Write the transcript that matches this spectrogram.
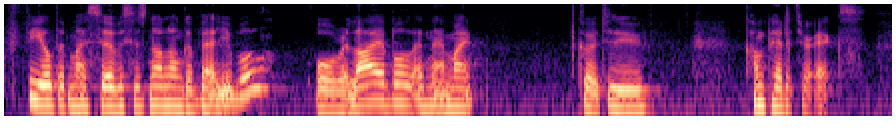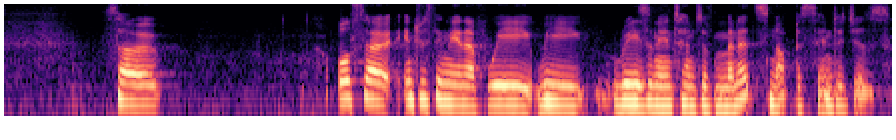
feel that my service is no longer valuable or reliable and they might go to competitor X. So also, interestingly enough, we, we reason in terms of minutes, not percentages.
